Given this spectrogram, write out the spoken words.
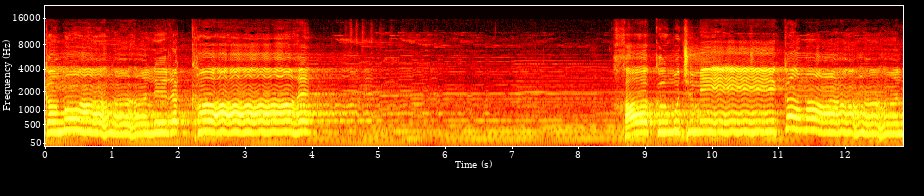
कमाल रखा है। खाक मुझमें कमाल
